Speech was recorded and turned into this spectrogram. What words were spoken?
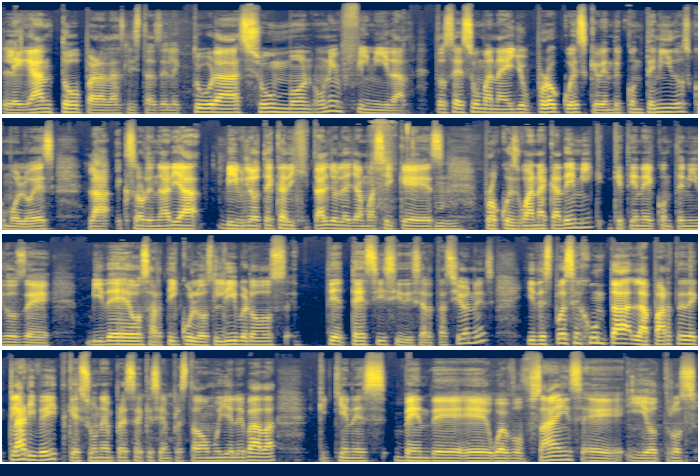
Leganto para las listas de lectura, Summon, una infinidad. Entonces suman a ello ProQuest que vende contenidos como lo es la extraordinaria biblioteca digital, yo le llamo así, que es ProQuest One Academic, que tiene contenidos de videos, artículos, libros, tesis y disertaciones y después se junta la parte de Clarivate que es una empresa que siempre ha estado muy elevada que quienes vende eh, Web of Science eh, y otros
